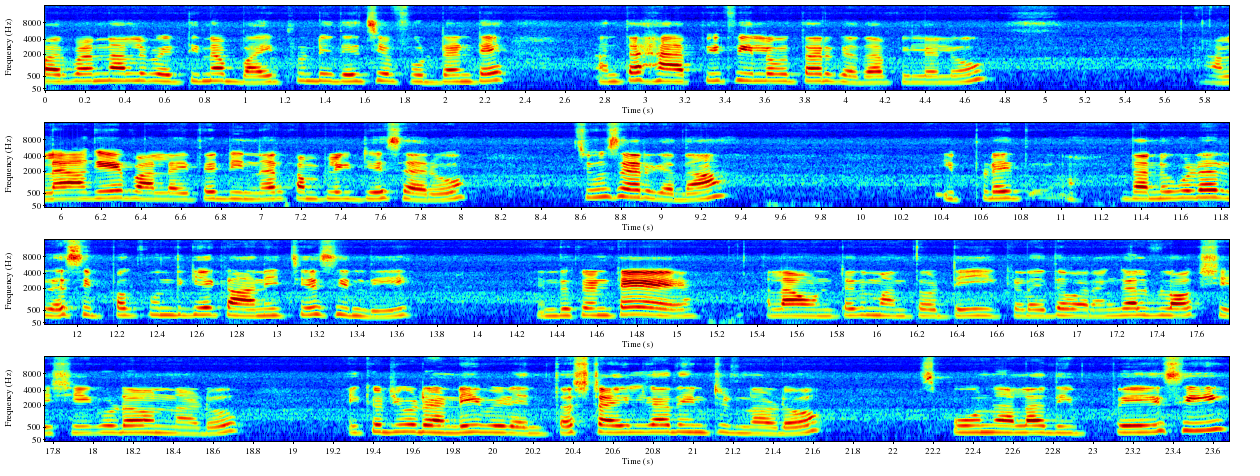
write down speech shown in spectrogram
పర్వణాలు పెట్టినా బయట నుండి తెచ్చే ఫుడ్ అంటే అంత హ్యాపీ ఫీల్ అవుతారు కదా పిల్లలు. అలాగే వాళ్ళైతే డిన్నర్ కంప్లీట్ చేశారు. చూశారు కదా? ఇప్పుడైతే తను కూడా డ్రెస్ ఇప్పక ముందుకే కానిచ్చేసింది. ఎందుకంటే అలా ఉంటుంది మనతోటి. ఇక్కడైతే వరంగల్ బ్లాక్ శశి కూడా ఉన్నాడు. ఇక్కడ చూడండి వీడు ఎంత స్టైల్గా తింటున్నాడో. స్పూన్ అలా తిప్పేసి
